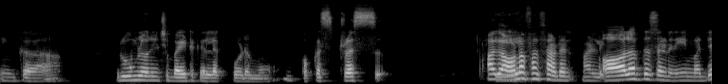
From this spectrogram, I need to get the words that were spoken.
ఇంకా రూమ్లో నుంచి బయటకు వెళ్ళకపోవడము ఒక స్ట్రెస్ అది ఆల్ ఆఫ్ అ సడన్ మళ్ళీ. All of the sudden. ఈ మధ్య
